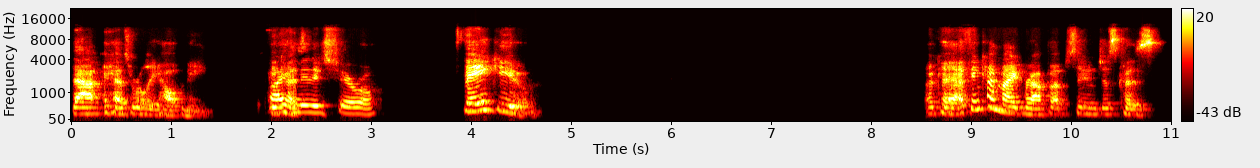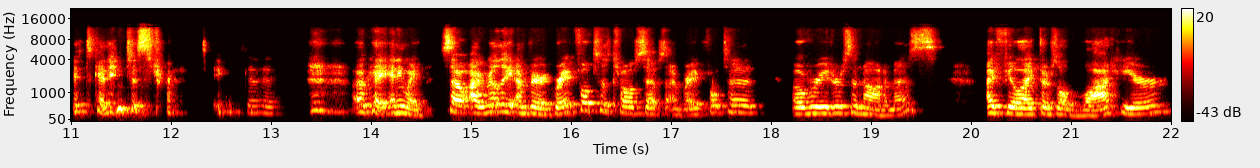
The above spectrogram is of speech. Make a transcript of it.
that has really helped me. Five minutes, Cheryl. Thank you. Okay, I think I might wrap up soon just because it's getting distracting. Go ahead. Okay, anyway, so I really, I'm very grateful to 12 Steps. I'm grateful to Overeaters Anonymous. I feel like there's a lot here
